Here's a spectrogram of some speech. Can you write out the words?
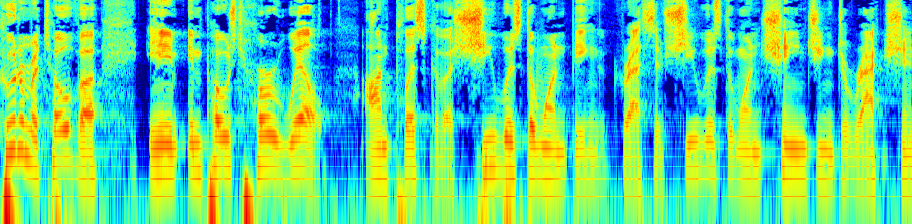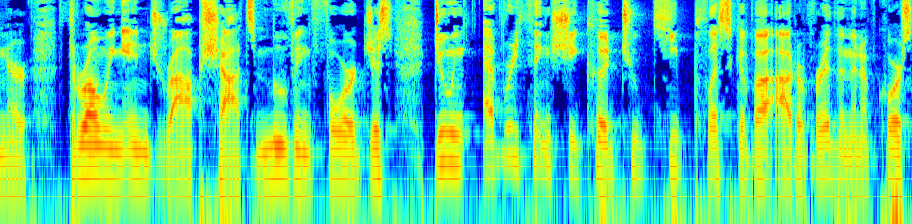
Kudermetova imposed her will on Pliskova. She was the one being aggressive. She was the one changing direction or throwing in drop shots, moving forward, just doing everything she could to keep Pliskova out of rhythm. And of course,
